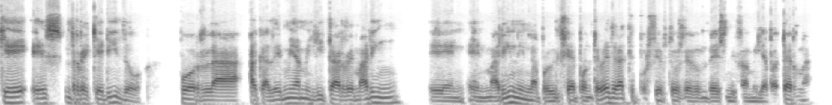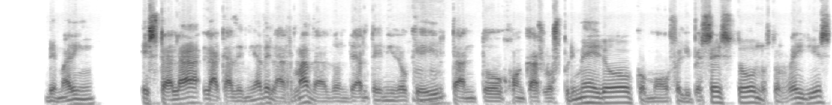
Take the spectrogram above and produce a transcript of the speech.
que es requerido por la Academia Militar de Marín, en, en Marín, en la provincia de Pontevedra, que por cierto es de donde es mi familia paterna, de Marín, está la, la, Academia de la Armada, donde han tenido que ir tanto Juan Carlos I como Felipe VI, nuestros reyes,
